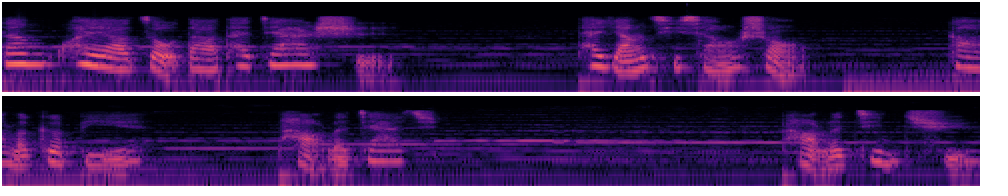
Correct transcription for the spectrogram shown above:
当快要走到他家时，他扬起小手，告了个别，跑了家去，跑了进去。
